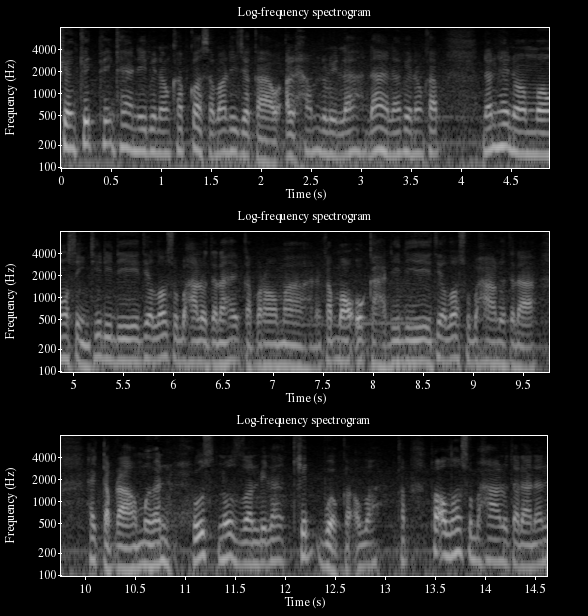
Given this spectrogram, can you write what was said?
เพียงคิดเพียงแค่นี้พี่น้องครับก็สามารถที่จะกล่าวอัลฮัมดุลิลละได้แล้วพี่น้องครับ นั้นให้นองมองสิ่งที่ดีๆที่อัลลอฮฺสุบฮานุตะลาให้กับเรามานะครับมองโอกาสดีๆที่อัลลอฮฺสุบฮานุตะลาให้กับเราเหมือนฮุสนุซอนบิละคิดบวกกับอัลลอฮ์ครับเพราะอัลลอฮฺสุบฮานุตะลานั้น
